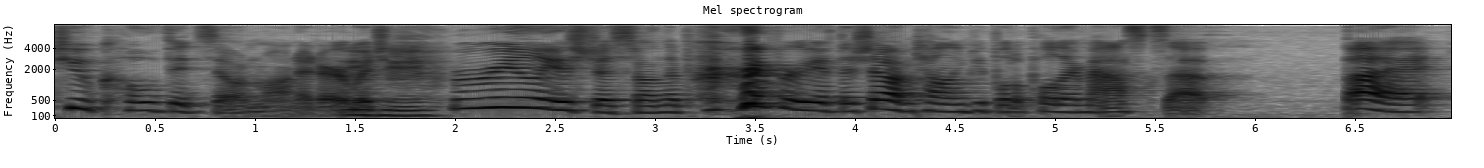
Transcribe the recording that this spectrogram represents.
to COVID zone monitor, which really is just on the periphery of the show. I'm telling people to pull their masks up, but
